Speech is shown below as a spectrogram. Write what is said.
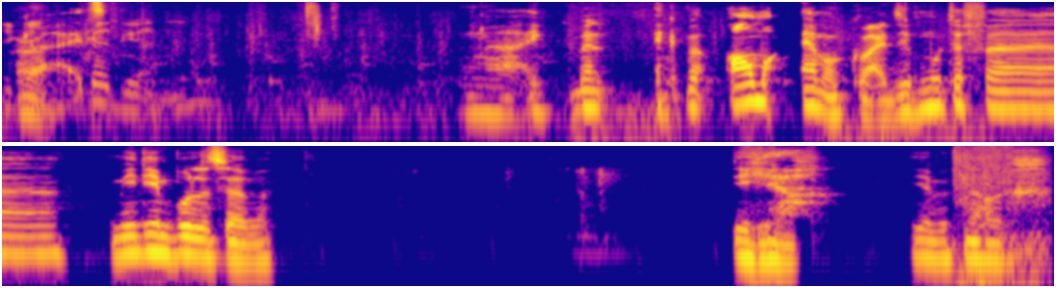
Je kan Alright. Nou, ik ben, ik ben allemaal ammo kwijt. Dus ik moet even eh, medium bullets hebben. Ja, die heb ik nodig.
